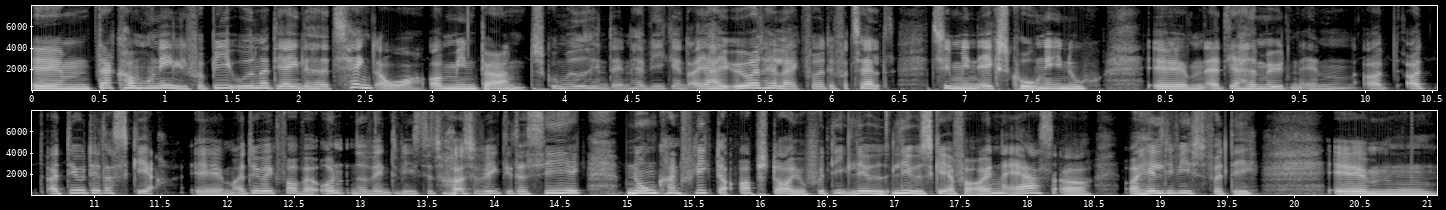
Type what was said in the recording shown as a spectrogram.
øhm, der kom hun egentlig forbi, uden at jeg egentlig havde tænkt over, om mine børn skulle møde hende den her weekend. Og jeg har i øvrigt heller ikke fået det fortalt til min ekskone endnu, øhm, at jeg havde mødt en anden. Og, og, og det er jo det, der sker. Øhm, og det er jo ikke for at være ondt nødvendigvis, det tror jeg også er vigtigt at sige. Ikke? Nogle konflikter opstår jo, fordi livet, livet sker for øjnene af os, og, og heldigvis for det. Øhm,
